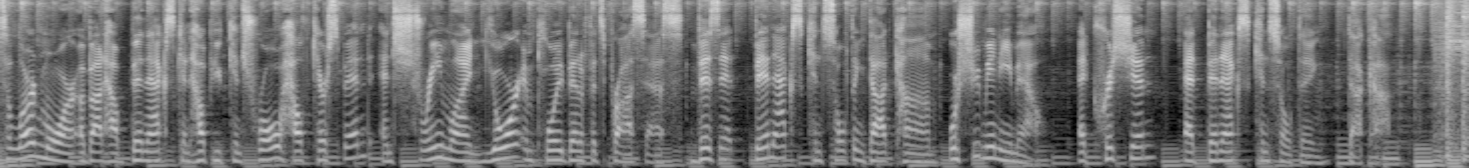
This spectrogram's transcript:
To learn more about how BenX can help you control healthcare spend and streamline your employee benefits process, visit benxconsulting.com or shoot me an email at christian at benxconsulting.com.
